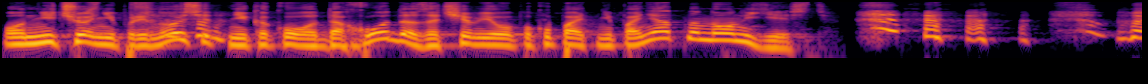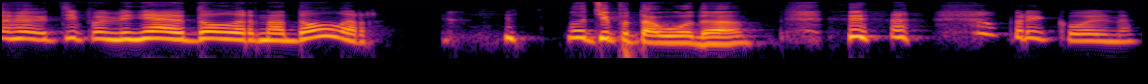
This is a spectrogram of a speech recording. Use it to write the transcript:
Он ничего не приносит, никакого дохода. Зачем его покупать, непонятно, но он есть. Типа меняю доллар на доллар? Ну, типа того, да. Прикольно.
